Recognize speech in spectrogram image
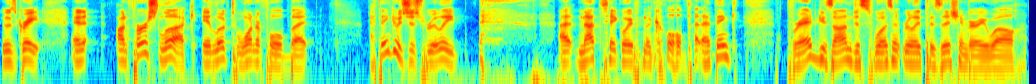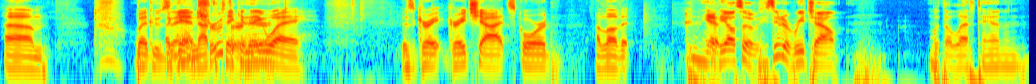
it was great. And on first look, it looked wonderful, but I think it was just really uh, not to take away from the goal, but I think Brad Guzan just wasn't really positioned very well. Um, but Guzan again, not to take anything here. away, it was great. Great shot, scored. I love it. Yeah, he also he seemed to reach out with the left hand, and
